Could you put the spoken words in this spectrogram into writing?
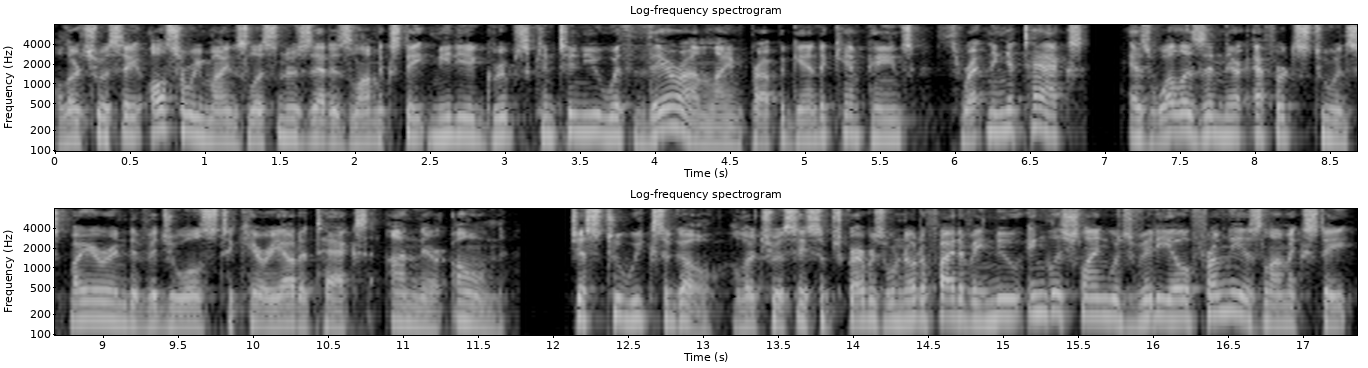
Alert USA also reminds listeners that Islamic State media groups continue with their online propaganda campaigns threatening attacks, as well as in their efforts to inspire individuals to carry out attacks on their own. Just two weeks ago, Alert USA subscribers were notified of a new English language video from the Islamic State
